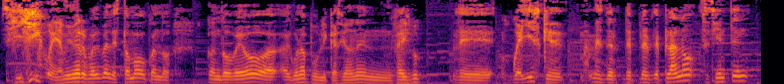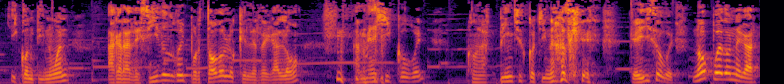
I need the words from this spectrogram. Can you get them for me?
Sí, güey, a mí me revuelve el estómago cuando, cuando veo a- alguna publicación en Facebook de güeyes que, mames, de, de- de- de plano se sienten y continúan agradecidos, güey, por todo lo que le regaló a México, güey, con las pinches cochinadas que, que hizo, güey. No puedo negar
